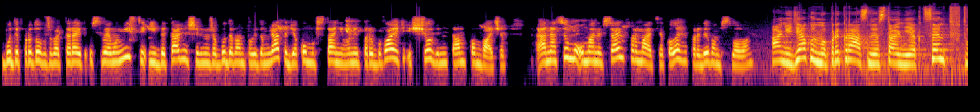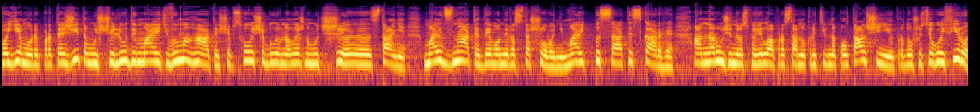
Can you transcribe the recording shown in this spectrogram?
буде продовжувати рейд у своєму місті, і детальніше він вже буде вам повідомляти, в якому стані вони перебувають і що він там побачив. А на цьому у мене вся інформація. Колеги, передаю вам слово. Аню, дякуємо. Прекрасний останній акцент в твоєму репортажі, тому що люди мають вимагати, щоб сховища були в належному е, стані, мають знати, де вони розташовані, мають писати скарги. Анна Ружін розповіла про стан укриттів на Полтавщині. Продовж цього ефіру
